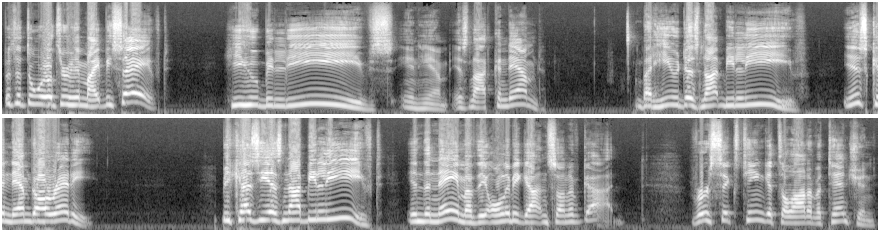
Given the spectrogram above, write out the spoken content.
but that the world through him might be saved. He who believes in him is not condemned but he who does not believe is condemned already, because he has not believed in the name of the only begotten Son of God. Verse 16 gets a lot of attention,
